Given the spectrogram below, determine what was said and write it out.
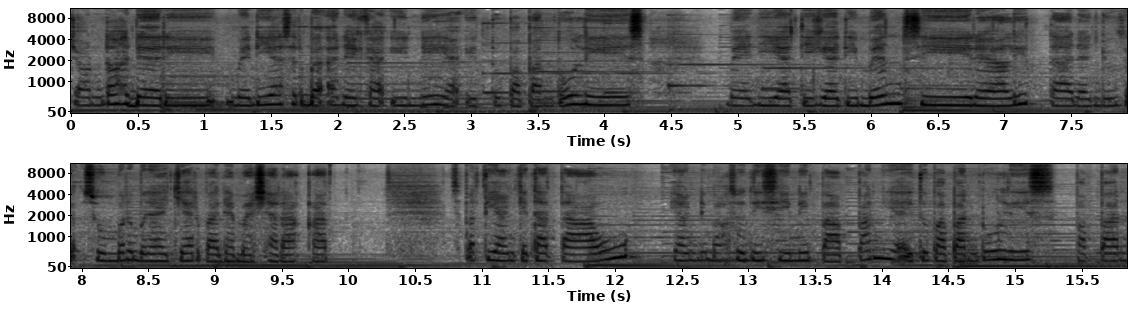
Contoh dari media serba aneka ini yaitu papan tulis, media tiga dimensi, realita, dan juga sumber belajar pada masyarakat. Seperti yang kita tahu, yang dimaksud di sini papan yaitu papan tulis, papan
